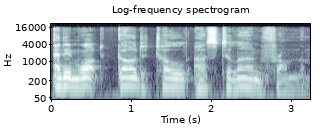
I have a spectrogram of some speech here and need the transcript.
and in what God told us to learn from them.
